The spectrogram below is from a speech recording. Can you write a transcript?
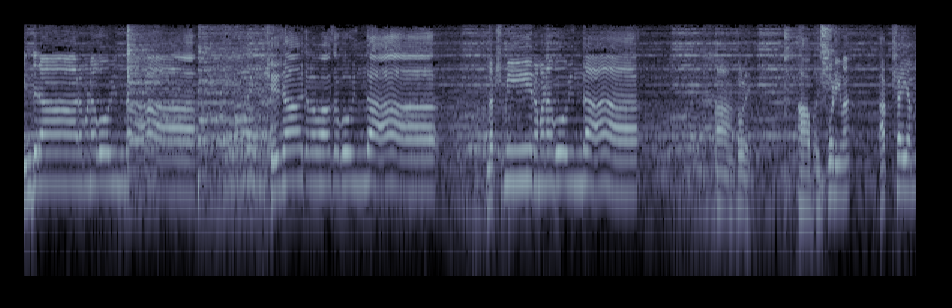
ಇಂದಿರಾರಮಣ ಗೋವಿಂದ ಶೇಷಾಚಲವಾಸ ಗೋವಿಂದ ಲಕ್ಷ್ಮೀರಮಣ ಗೋವಿಂದ ಹಾಂ ತೊಗೊಳ್ಳಿ ಹಾಂ ಇಟ್ಕೊಡಿ ಮಾ ಅಕ್ಷಯಂ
